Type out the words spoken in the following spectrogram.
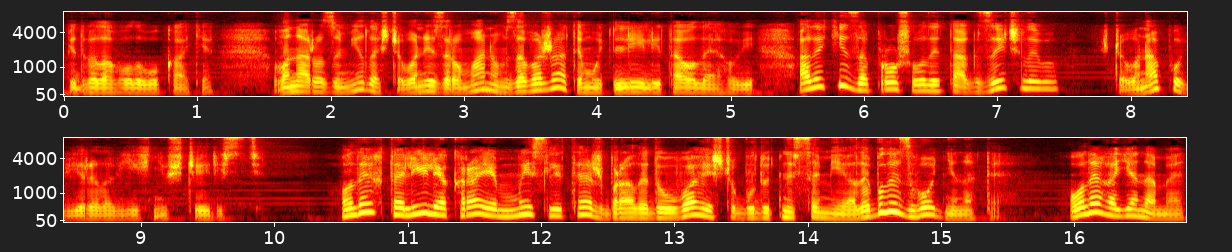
підвела голову Катя. Вона розуміла, що вони з Романом заважатимуть Лілі та Олегові, але ті запрошували так зичливо, що вона повірила в їхню щирість. Олег та Ліля краєм мислі теж брали до уваги, що будуть не самі, але були згодні на те. У Олега є намет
